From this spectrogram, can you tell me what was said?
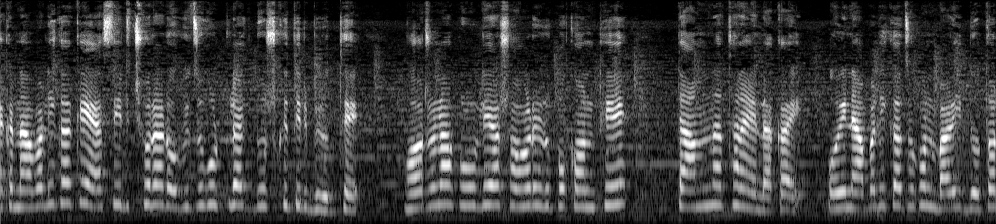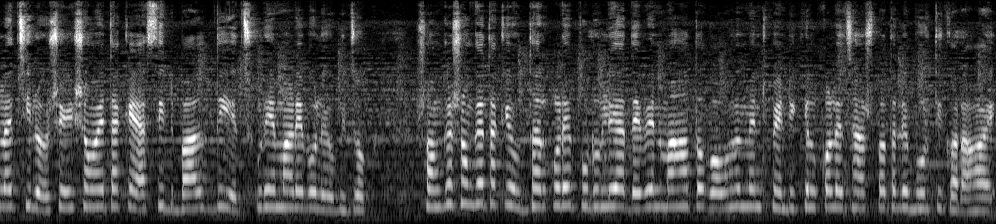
এক নাবালিকাকে অ্যাসিড ছোড়ার অভিযোগ উঠল এক দুষ্কৃতীর বিরুদ্ধে। ঘটনা পুরুলিয়া শহরের উপকণ্ঠে টামনা থানা এলাকায়। ওই নাবালিকা যখন বাড়ির দোতলায় ছিল, সেই সময় তাকে অ্যাসিড বাল্ব দিয়ে ছুঁড়ে মারে বলে অভিযোগ। সঙ্গে সঙ্গে তাকে উদ্ধার করে পুরুলিয়া দেবেন মাহাতো গভর্নমেন্ট মেডিকেল কলেজ হাসপাতালে ভর্তি করা হয়।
